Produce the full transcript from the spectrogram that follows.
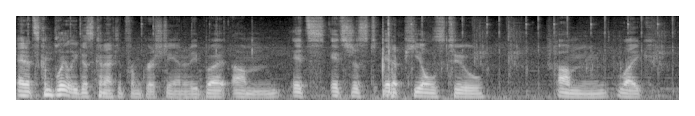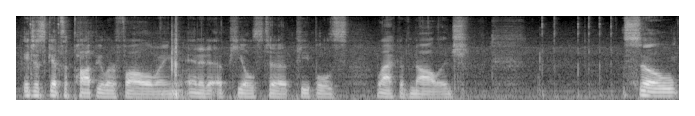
And it's completely disconnected from Christianity, but, um, it's, it's just, it appeals to, um, like, it just gets a popular following, and it appeals to people's lack of knowledge. So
